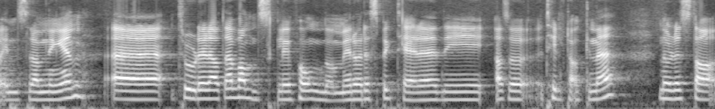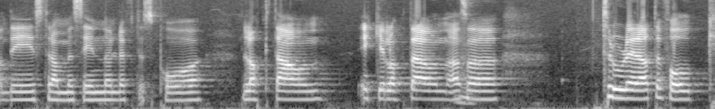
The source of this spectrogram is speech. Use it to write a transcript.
innstramningen uh, Tror dere at det er vanskelig for ungdommer å respektere de altså, tiltakene når det stadig strammes inn og løftes på lockdown, ikke lockdown? Altså Tror dere at folk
